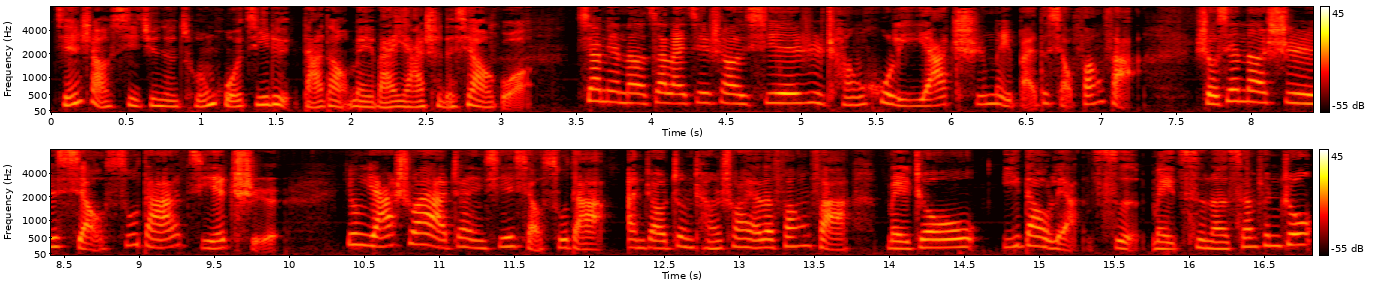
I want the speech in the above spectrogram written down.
减少细菌的存活几率，达到美白牙齿的效果。下面呢，再来介绍一些日常护理牙齿美白的小方法。首先呢是小苏打洁齿，用牙刷啊蘸一些小苏打，按照正常刷牙的方法，每周一到两次，每次呢三分钟，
